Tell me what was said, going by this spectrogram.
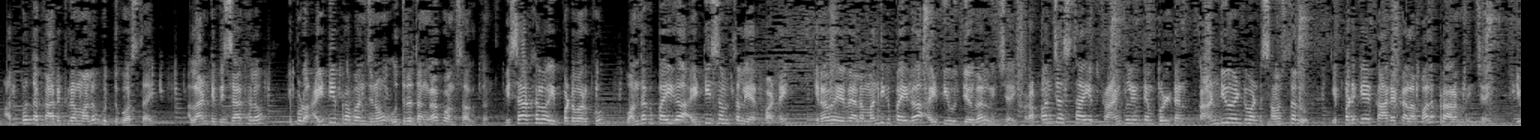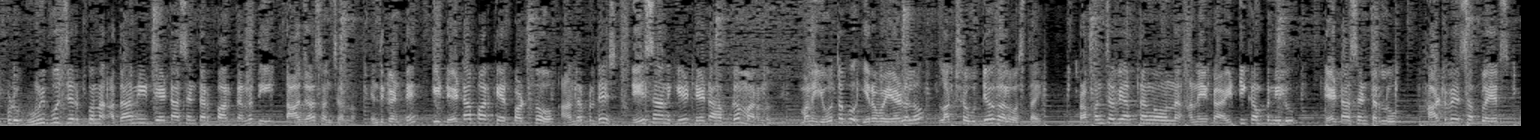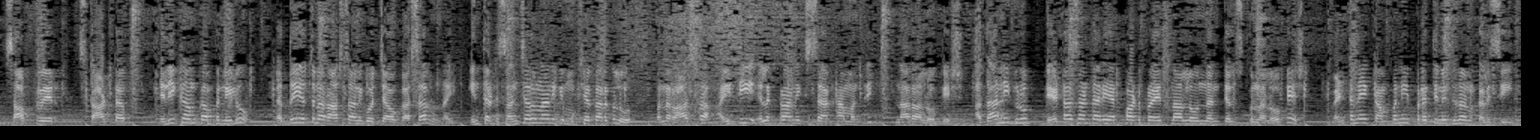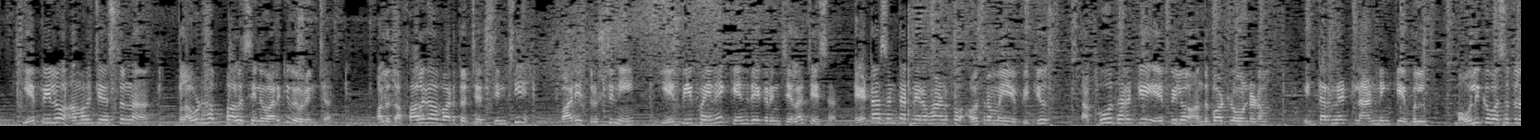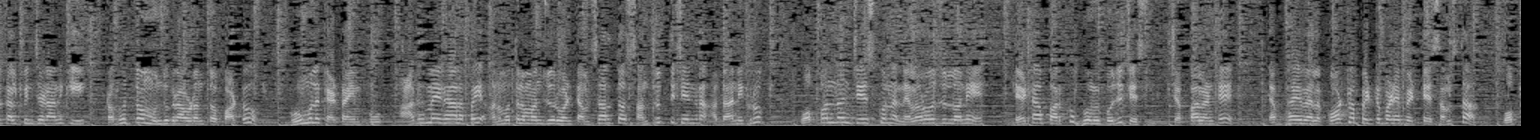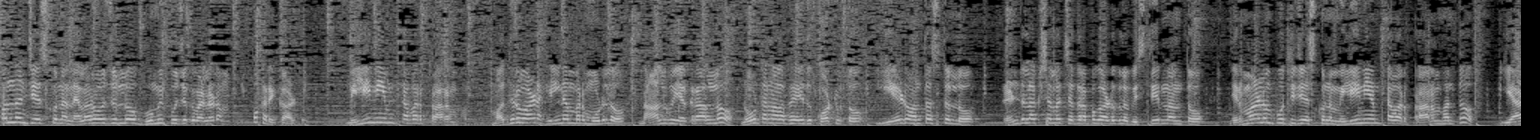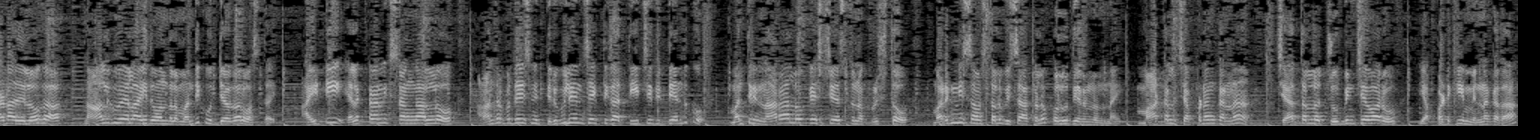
అద్భుత కార్యక్రమాలు గుర్తుకొస్తాయి. అలాంటి విశాఖలో ఇప్పుడు ఐటీ ప్రపంచం ఉధృతంగా కొనసాగుతుంది. విశాఖలో ఇప్పటి వరకు వందకు పైగా ఐటీ సంస్థలు ఏర్పాటై ఇరవై వేల మందికి పైగా ఐటీ ఉద్యోగాలు ఇచ్చాయి ప్రపంచ స్థాయి ఫ్రాంక్లిన్ టెంపుల్టన్ కాండ్యూయెంట్ వంటి సంస్థలు ఇప్పటికే కార్యకలాపాలు ప్రారంభించాయి. ఇప్పుడు భూమి పూజ జరుపుకున్న అదానీ డేటా సెంటర్ పార్క్ అన్నది తాజా సంచలనం. ఎందుకంటే ఈ డేటా పార్క్ ఏర్పాటుతో ఆంధ్రప్రదేశ్ దేశానికే డేటా హబ్గా మారనుంది. మన యువతకు ఇరవై ఏళ్ళలో లక్ష ఉద్యోగాలు వస్తాయి. ప్రపంచవ్యాప్తంగా ఉన్న అనేక ఐటీ కంపెనీలు డేటా సెంటర్లు hardware suppliers software startup telecom కంపెనీలు పెద్ద ఎత్తున రాష్ట్రానికి వచ్చే అవకాశాలు ఉన్నాయి. ఇంతటి సంచలనానికి ముఖ్య కారకులు మన రాష్ట్ర ఐటీ ఎలక్ట్రానిక్స్ శాఖ మంత్రి Nara Lokesh. Adani group data centre ఏర్పాటు ప్రయత్నాల్లో ఉందని తెలుసుకున్న లోకేష్ వెంటనే కంపెనీ ప్రతినిధులను కలిసి ఏపీలో అమలు చేస్తున్న క్లౌడ్ హబ్ పాలసీని వారికి వివరించారు. పలు దఫాలుగా వారితో చర్చించి వారి దృష్టిని ఏపీ పైనే కేంద్రీకరించేలా చేశారు. డేటా సెంటర్ నిర్వహణకు అవసరమయ్యే విద్యుత్ తక్కువ ధరకే ఏపీలో అందుబాటులో ఉండడం ఇంటర్నెట్ ల్యాండింగ్ కేబుల్ మౌలిక వసతులు కల్పించడానికి ప్రభుత్వం ముందుకు రావడంతో పాటు భూముల కేటాయింపు ఆగమేఘాలపై అనుమతుల మంజూరు వంటి అంశాలతో సంతృప్తి చెందిన అదాని గ్రూప్ ఒప్పందం చేసుకున్న నెల రోజుల్లోనే డేటా పార్కు భూమి పూజ చేసింది. చెప్పాలంటే డెబ్బై వేల కోట్ల పెట్టుబడి పెట్టే సంస్థ ఒప్పందం చేసుకున్న నెల రోజుల్లో భూమి పూజకు వెళ్ళడం ఒక రికార్డు. మిలీనియం టవర్ ప్రారంభం. మధురవాడ హిల్ నెంబర్ మూడులో నాలుగు ఎకరాల్లో నూట నలభై ఐదు కోట్లతో ఏడు అంతస్తుల్లో రెండు లక్షల చదరపు అడుగుల విస్తీర్ణంతో నిర్మాణం పూర్తి చేసుకున్న మిలీనియం టవర్ ప్రారంభంతో ఏడాదిలోగా నాలుగు వేల ఐదు వందల మందికి ఉద్యోగాలు వస్తాయి. ఐటీ ఎలక్ట్రానిక్స్ రంగాల్లో ఆంధ్రప్రదేశ్ని తిరుగులేని శక్తిగా తీర్చిదిద్దేందుకు మంత్రి నారా లోకేష్ చేస్తున్న కృషితో మరిన్ని సంస్థలు విశాఖలో కొలువుతీరనున్నాయి. మాటలు చెప్పడం కన్నా చేతల్లో చూపించేవారు ఎప్పటికీ మిన్న కదా?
